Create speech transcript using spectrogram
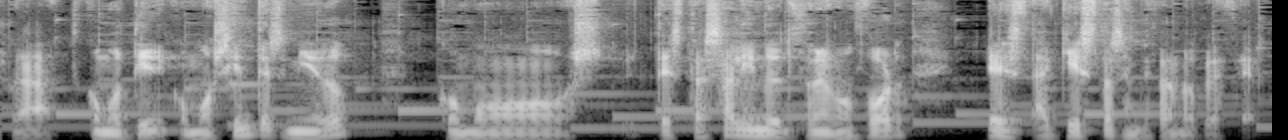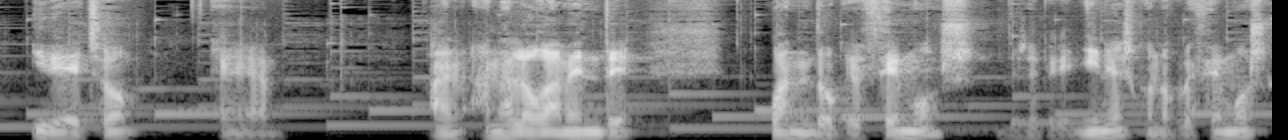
o sea, como, sientes miedo, como te estás saliendo de tu zona de confort, aquí estás empezando a crecer. Y de hecho, eh, análogamente, cuando crecemos, desde pequeñines, cuando crecemos,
